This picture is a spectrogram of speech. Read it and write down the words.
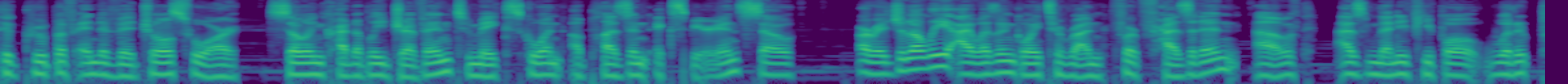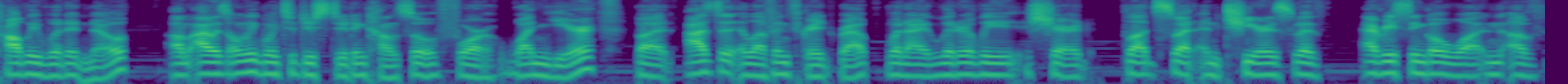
the group of individuals who are so incredibly driven to make school a pleasant experience. So originally, I wasn't going to run for president, um, as many people wouldn't probably wouldn't know. um, I was only going to do student council for one year. But as the 11th grade rep, when I literally shared blood, sweat, and tears with every single one of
